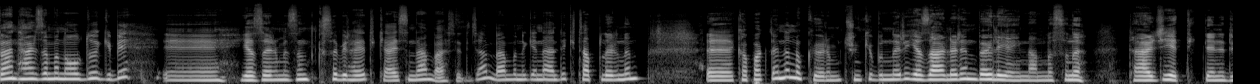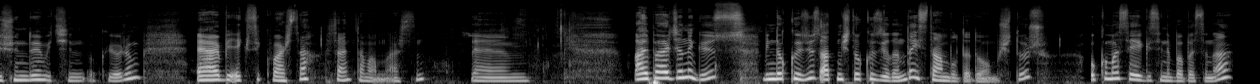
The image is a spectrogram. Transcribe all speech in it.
ben her zaman olduğu gibi e, yazarımızın kısa bir hayat hikayesinden bahsedeceğim. Ben bunu genelde kitaplarının e, kapaklarından okuyorum. Çünkü bunları yazarların böyle yayınlanmasını tercih ettiklerini düşündüğüm için okuyorum. Eğer bir eksik varsa sen tamamlarsın. Evet. Alper Canıgüz 1969 yılında İstanbul'da doğmuştur. Okuma sevgisini babasına,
